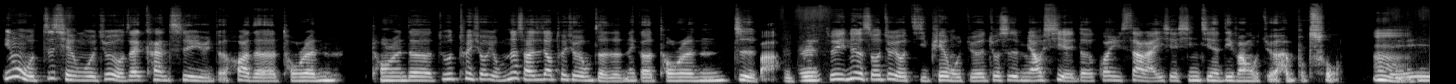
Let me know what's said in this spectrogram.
因为我之前我就有在看赤羽的画的同人同人的，就是退休勇，那时候还是叫退休勇者的那个同人志吧。嗯，所以那个时候就有几篇，我觉得就是描写的关于萨莱一些心境的地方，我觉得很不错。嗯，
